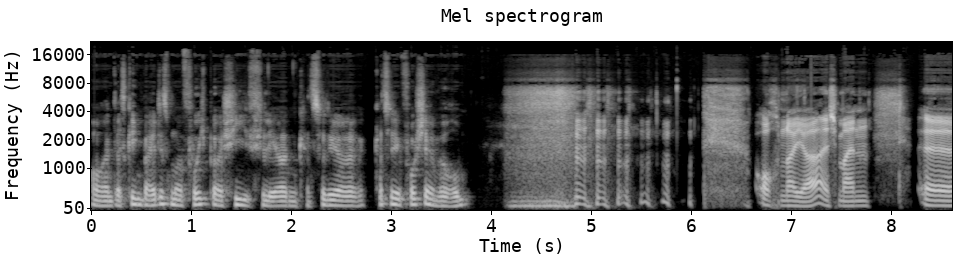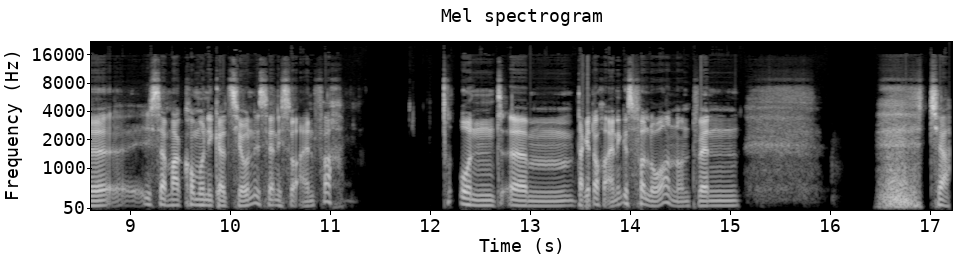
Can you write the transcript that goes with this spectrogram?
Und das ging beides mal furchtbar schief, Leon. Kannst du dir, kannst du dir vorstellen, warum? Och, naja, ich meine, äh, ich sag mal, Kommunikation ist ja nicht so einfach. Und ähm, da geht auch einiges verloren. Und wenn Tja,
